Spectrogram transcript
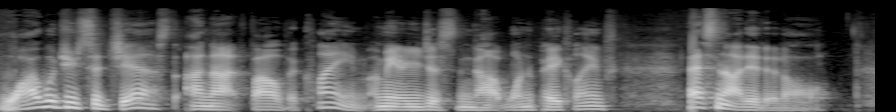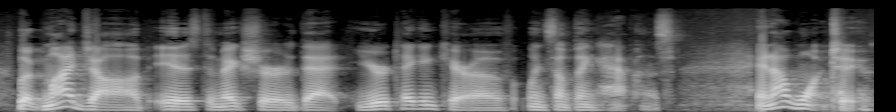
Why would you suggest I not file the claim? I mean, are you just not wanting to pay claims? That's not it at all. Look, my job is to make sure that you're taken care of when something happens. And I want to.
